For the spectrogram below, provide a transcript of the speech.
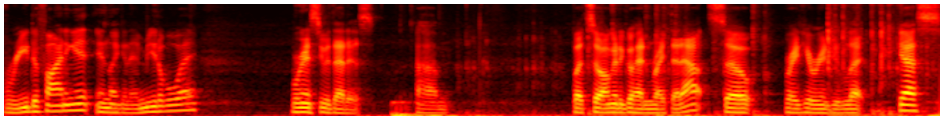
redefining it in like an immutable way. We're going to see what that is. Um, but so I'm going to go ahead and write that out. So right here, we're to do let guess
